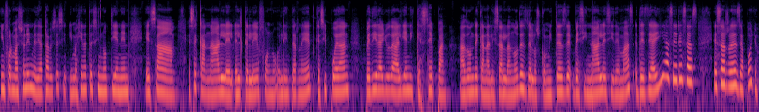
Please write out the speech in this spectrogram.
información inmediata. A veces, imagínate si no tienen esa, ese canal, el, teléfono, el internet, que sí puedan pedir ayuda a alguien y que sepan a dónde canalizarla, ¿no? Desde los comités vecinales y demás, desde ahí hacer esas, esas redes de apoyo.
